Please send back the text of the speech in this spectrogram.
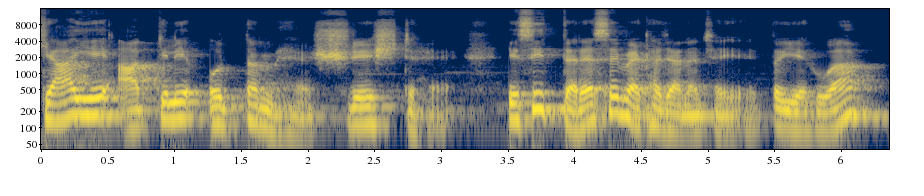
क्या ये आपके लिए उत्तम है, श्रेष्ठ है? इसी तरह से बैठा जाना चाहिए। तो ये हुआ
